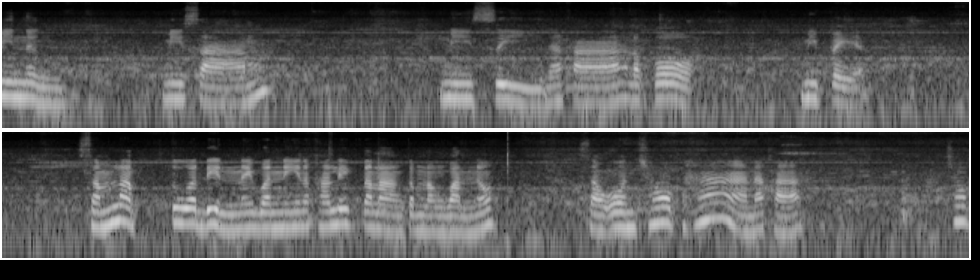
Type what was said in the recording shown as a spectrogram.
มี1มี3มี4นะคะ แล้วก็มีแปดสำหรับ ตัวเด่นในวันนี้นะคะ เลขตารางกำลังวันเนาะสาโอนชอบห้านะคะ ชอบ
